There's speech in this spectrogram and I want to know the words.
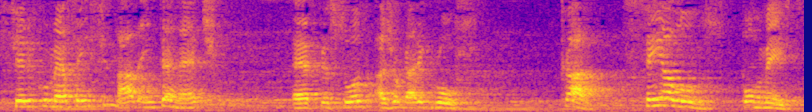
Se ele começa a ensinar na internet é, pessoas a jogarem golfe, cara, 100 alunos por mês,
